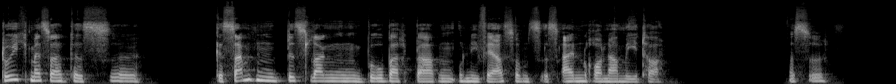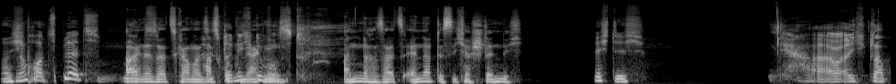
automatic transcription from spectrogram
Durchmesser des äh, gesamten bislang beobachtbaren Universums ist ein Ronnermeter. Was äh, Ich Ja. Potzblitz. Einerseits kann man sich habt ihr gut nicht merken, gewusst. andererseits ändert es sich ja ständig. Richtig. Ja, aber ich glaube,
